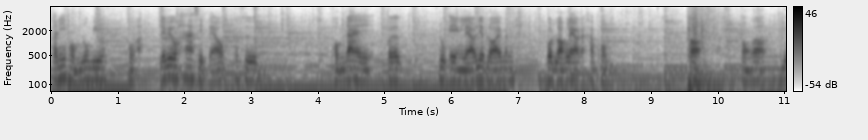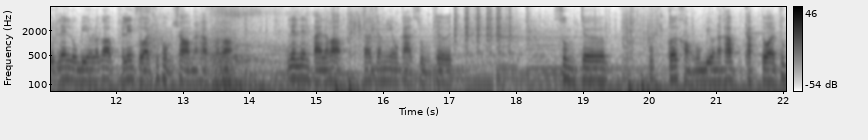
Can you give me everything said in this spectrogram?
ตอนนี้ผมลุงบิวผมเลเวล 50 แล้วก็คือ ผมได้เปิร์กลูกเองแล้วเรียบร้อยมันปลดล็อกแล้วนะครับผม ก็ผมก็หยุดเล่นลูบิลแล้วก็ไปเล่นตัวที่ผมชอบนะครับ แล้วก็เล่นเล่นไปแล้วก็เราจะมีโอกาสสุ่มเจอ สุ่มเจอเปิร์กของลูบิลนะครับ กับตัวทุก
